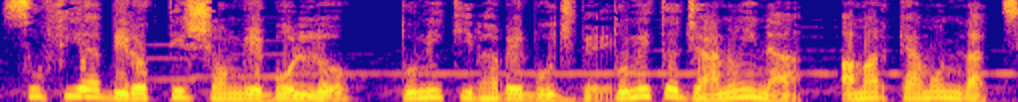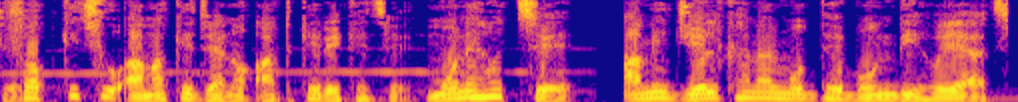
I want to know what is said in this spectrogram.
সুফিয়া বিরক্তির সঙ্গে বলল, তুমি কীভাবে বুঝবে? তুমি তো জানোই না আমার কেমন লাগছে। সবকিছু আমাকে যেন আটকে রেখেছে। মনে হচ্ছে আমি জেলখানার মধ্যে বন্দী হয়ে আছি।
